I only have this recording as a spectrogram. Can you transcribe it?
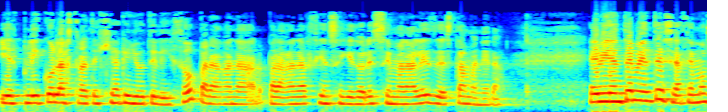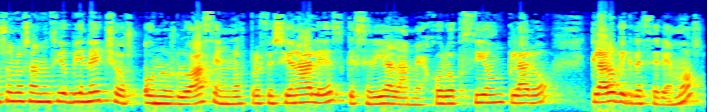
y explico la estrategia que yo utilizo para ganar, para ganar 100 seguidores semanales de esta manera. Evidentemente, si hacemos unos anuncios bien hechos o nos lo hacen unos profesionales, que sería la mejor opción, claro, claro que creceremos.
